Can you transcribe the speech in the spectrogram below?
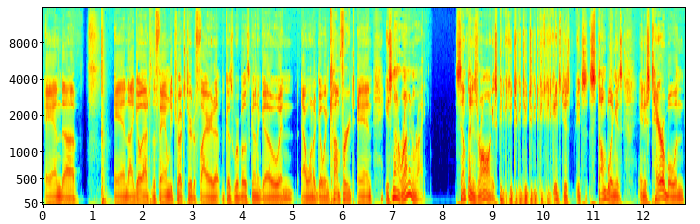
and uh, and I go out to the family truckster to fire it up because we're both going to go, and I want to go in comfort, and it's not running right. Something is wrong. It's it's just it's stumbling. It's and it's terrible. And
